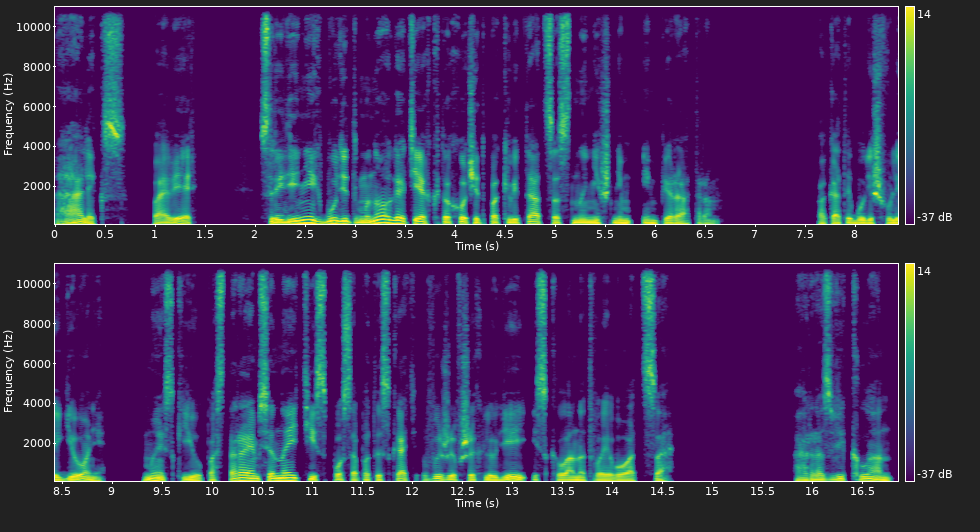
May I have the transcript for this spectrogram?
Алекс, поверь, Среди них будет много тех, кто хочет поквитаться с нынешним императором. Пока ты будешь в легионе, мы с Кью постараемся найти способ отыскать выживших людей из клана твоего отца. А разве клан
